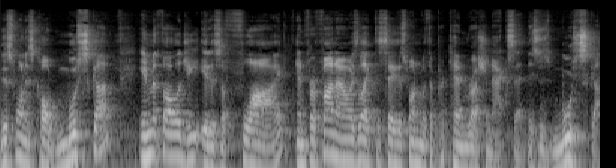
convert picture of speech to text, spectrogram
This one is called Musca. In mythology, it is a fly. And for fun, I always like to say this one with a pretend Russian accent. This is Musca.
